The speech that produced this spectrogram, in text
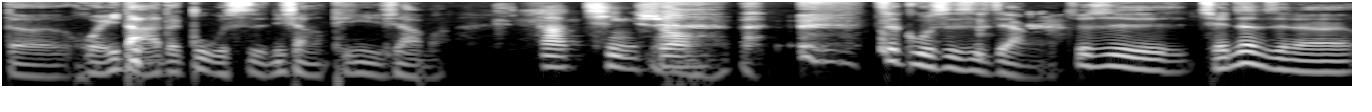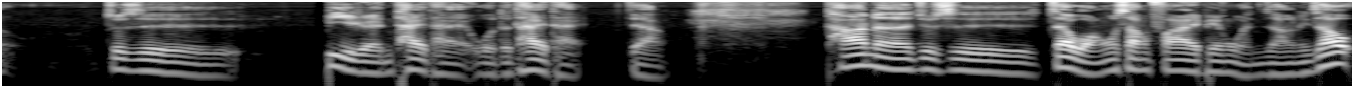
的回答 的故事，你想听一下吗？好，请说。这故事是这样的，就是前阵子呢，就是。鄙人太太，我的太太，这样，他呢就是在网络上发了一篇文章。你知道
